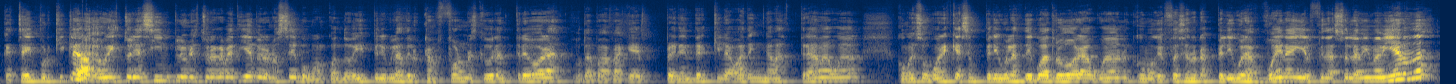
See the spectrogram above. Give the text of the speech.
¿cachai? Porque, claro, es una historia simple, una historia repetida, pero no sé, pues, weón, cuando veis películas de los Transformers que duran tres horas, puta, para que pretender que la weá tenga más trama, weón, como esos weones que hacen películas de cuatro horas, weón, como que fuesen otras películas buenas y al final son la misma mierda.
